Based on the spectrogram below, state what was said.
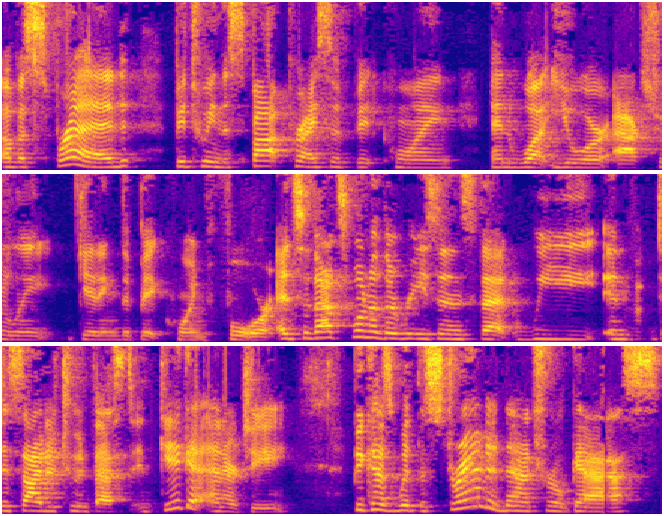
of a spread between the spot price of Bitcoin and what you're actually getting the Bitcoin for. And so that's one of the reasons that we in- decided to invest in Giga Energy, because with the stranded natural gas,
